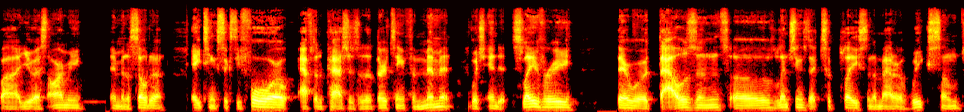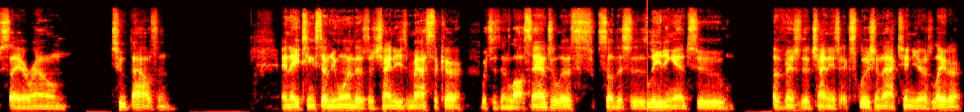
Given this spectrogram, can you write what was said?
by U.S. Army in Minnesota. 1864, after the passage of the 13th Amendment, which ended slavery, there were thousands of lynchings that took place in a matter of weeks, some say around 2,000. In 1871, there's a Chinese massacre, which is in Los Angeles. So this is leading into eventually the Chinese Exclusion Act 10 years later.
